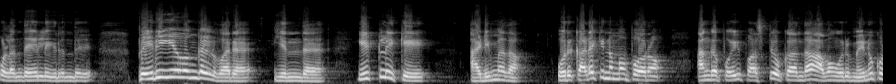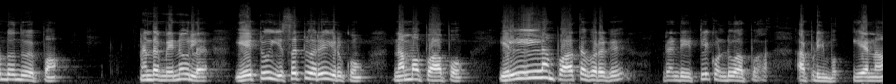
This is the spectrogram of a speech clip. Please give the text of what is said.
குழந்தையில இருந்து பெரியவங்கள் வர இந்த இட்லிக்கு அடிமை தான். ஒரு கடைக்கு நம்ம போகிறோம் அங்கே போய் ஃபஸ்ட்டு உட்காந்தா அவன் ஒரு மெனு கொண்டு வந்து வைப்பான். அந்த மெனுவில் ஏ டு இசட் வரை இருக்கும். நம்ம பார்ப்போம். எல்லாம் பார்த்த பிறகு ரெண்டு இட்லி கொண்டு வாப்பா அப்படிம்போம். ஏன்னா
